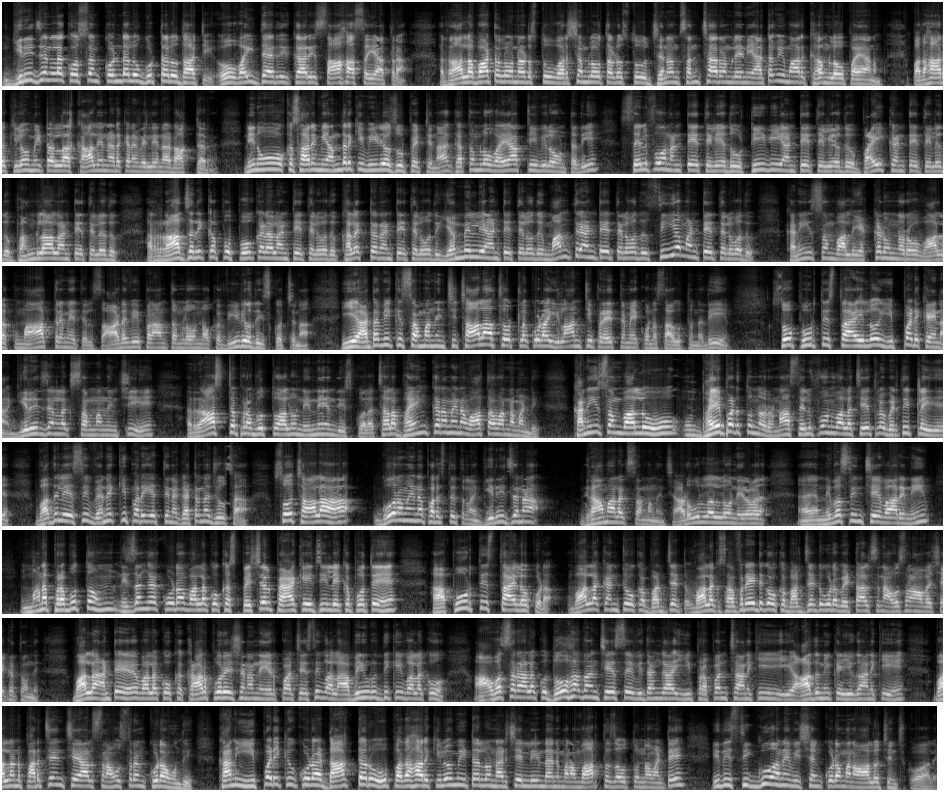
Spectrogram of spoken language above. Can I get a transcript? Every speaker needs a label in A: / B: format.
A: గిరిజనుల కోసం కొండలు గుట్టలు దాటి ఓ వైద్యాధికారి సాహస యాత్ర. రాళ్ళబాటలో నడుస్తూ వర్షంలో తడుస్తూ జనం సంచారం లేని అటవీ మార్గంలో ప్రయాణం. పదహారు కిలోమీటర్ల కాలినడకన వెళ్ళిన డాక్టర్ నేను ఒకసారి మీ అందరికీ వీడియో చూపెట్టిన గతంలో వైఆర్ టీవీలో ఉంటుంది. సెల్ ఫోన్ అంటే తెలియదు టీవీ అంటే తెలియదు బైక్ అంటే తెలియదు బంగ్లాలు అంటే తెలియదు రాజరికపు పోకడలు అంటే తెలియదు కలెక్టర్ అంటే తెలియదు ఎమ్మెల్యే అంటే తెలియదు మంత్రి అంటే తెలియదు సీఎం అంటే తెలియదు. కనీసం వాళ్ళు ఎక్కడ ఉన్నారో వాళ్ళకు మాత్రమే తెలుసు. అడవి ప్రాంతం ప్రాంతంలో ఉన్న ఒక వీడియో తీసుకొచ్చిన. ఈ అటవీకి సంబంధించి చాలా చోట్ల కూడా ఇలాంటి ప్రయత్నమే కొనసాగుతున్నది. సో పూర్తి స్థాయిలో ఇప్పటికైనా గిరిజనులకు సంబంధించి రాష్ట్ర ప్రభుత్వాలు నిర్ణయం తీసుకోవాలి? చాలా భయంకరమైన వాతావరణం అండి. కనీసం వాళ్ళు భయపడుతున్నారు. నా సెల్ ఫోన్ వాళ్ళ చేతిలో పెడితే ఇట్లా వదిలేసి వెనక్కి పరిగెత్తిన ఘటన చూసా. సో చాలా ఘోరమైన పరిస్థితులు గిరిజన గ్రామాలకు సంబంధించి అడవులలో నివ నివసించే వారిని మన ప్రభుత్వం నిజంగా కూడా వాళ్ళకు ఒక స్పెషల్ ప్యాకేజీ లేకపోతే ఆ పూర్తి స్థాయిలో కూడా వాళ్ళకంటూ ఒక బడ్జెట్ వాళ్ళకు సపరేట్గా ఒక బడ్జెట్ కూడా పెట్టాల్సిన అవసరం ఆవశ్యకత ఉంది. వాళ్ళ అంటే వాళ్ళకు ఒక కార్పొరేషన్ అని ఏర్పాటు చేసి వాళ్ళ అభివృద్ధికి వాళ్ళకు అవసరాలకు దోహదం చేసే విధంగా ఈ ప్రపంచానికి ఈ ఆధునిక యుగానికి వాళ్ళను పరిచయం చేయాల్సిన అవసరం కూడా ఉంది. కానీ ఇప్పటికీ కూడా డాక్టరు పదహారు కిలోమీటర్లు నడిచి వెళ్ళిండని మనం వార్త చదువుతున్నామంటే ఇది సిగ్గు అనే విషయం కూడా మనం ఆలోచించుకోవాలి.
